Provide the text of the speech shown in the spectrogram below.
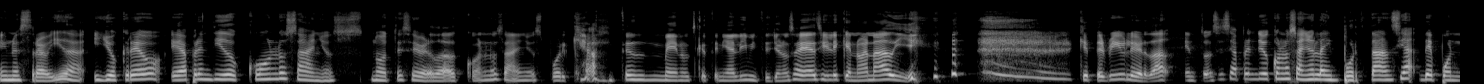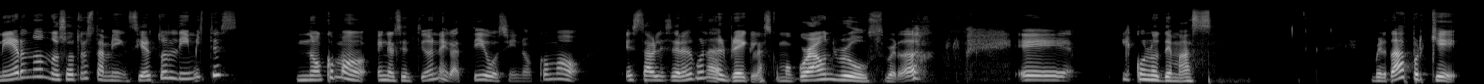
en nuestra vida. Y yo creo, he aprendido con los años, nótese, ¿verdad? Con los años, porque antes menos que tenía límites. Yo no sabía decirle que no a nadie. Qué terrible, ¿verdad? Entonces he aprendido con los años la importancia de ponernos nosotros también ciertos límites, no como en el sentido negativo, sino como establecer algunas reglas, como ground rules, ¿verdad? Eh, y con los demás, ¿verdad? Porque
